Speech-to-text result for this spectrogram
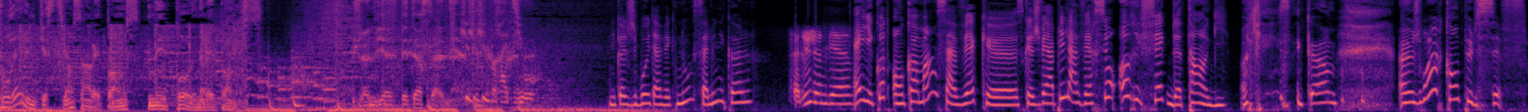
Pour elle, une question sans réponse n'est pas une réponse. Geneviève Peterson. Cube Radio. Nicole Gibault est avec nous. Salut Nicole. Salut Geneviève. Hey, écoute, on commence avec euh, ce que je vais appeler la version horrifique de Tanguy. OK, c'est comme un joueur compulsif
